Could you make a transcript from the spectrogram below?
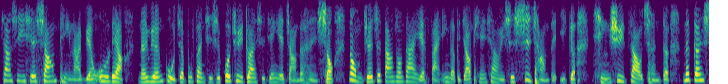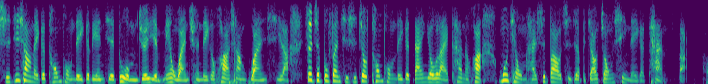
像是一些商品啦、原物料、能源股这部分，其实过去一段时间也涨得很凶。那我们觉得这当中当然也反映了比较偏向于是市场的一个情绪造成的，那跟实际上的一个通膨的一个连接度，我们觉得也没有完全的一个画上关系啦。所以这部分其实就通膨的一个担忧来看的话，目前。我们还是保持着比较中性的一个看法。好，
